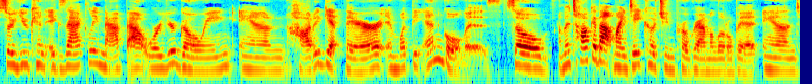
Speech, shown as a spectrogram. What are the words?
so you can exactly map out where you're going and how to get there and what the end goal is. So, I'm going to talk about my date coaching program a little bit and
